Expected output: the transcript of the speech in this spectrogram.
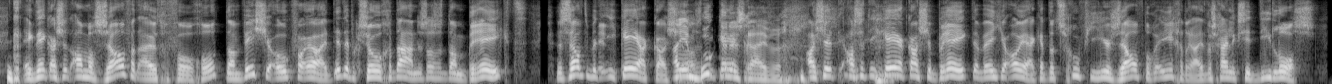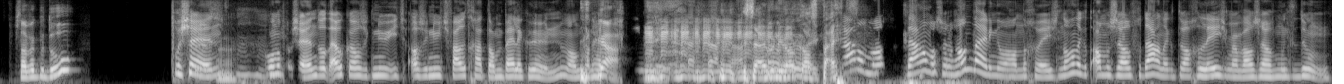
ik denk als je het allemaal zelf had uitgevogeld, dan wist je ook van, ja, dit heb ik zo gedaan. Dus als het dan breekt, hetzelfde met het IKEA-kastje. Had je een boek kunnen schrijven? Als, je, het- als het IKEA-kastje breekt, dan weet je, oh ja, ik heb dat schroefje hier zelf nog ingedraaid. Waarschijnlijk zit die los. Snap ik wat ik bedoel? Procent, Mhm. 100%. Want elke keer als ik nu iets, als ik nu iets fout gaat, dan bel ik hun. Want dan heb Ja. ik Zijn we nu ook al spijt? Daarom was, daarom was zo'n handleiding wel handig geweest. Dan had ik het allemaal zelf gedaan. Dan had ik het wel gelezen, maar wel zelf moeten doen.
